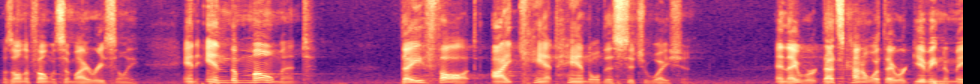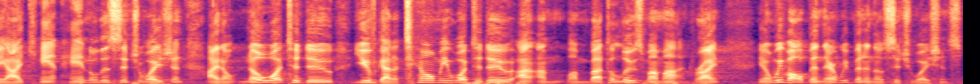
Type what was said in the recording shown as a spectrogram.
I was on the phone with somebody recently, and in the moment, they thought, I can't handle this situation. And they were that's kind of what they were giving to me. I can't handle this situation. I don't know what to do. You've got to tell me what to do. I, I'm, I'm about to lose my mind right? You know we've all been there. We've been in those situations.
